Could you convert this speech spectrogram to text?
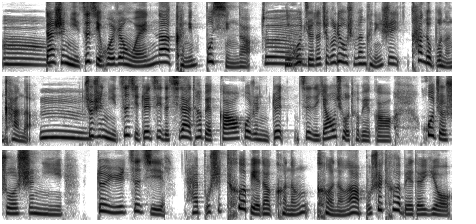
嗯，但是你自己会认为那肯定不行的，对，你会觉得这个六十分肯定是看都不能看的，嗯，就是你自己对自己的期待特别高，或者你对自己的要求特别高，或者说是你对于自己。还不是特别的，可能可能啊，不是特别的有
